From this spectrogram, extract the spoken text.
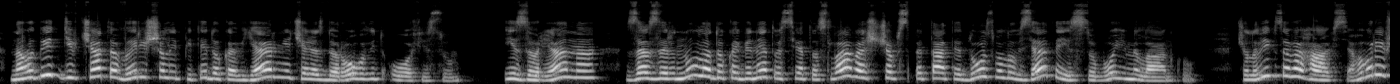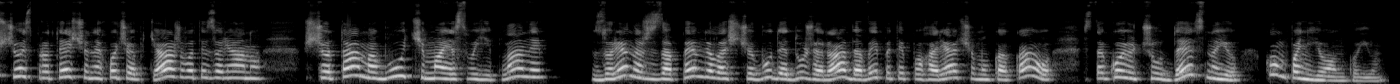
На обід дівчата вирішили піти до кав'ярні через дорогу від офісу. І Зоряна зазирнула до кабінету Святослава, щоб спитати дозволу взяти із собою Міланку. Чоловік завагався, говорив щось про те, що не хоче обтяжувати Зоряну, що та, мабуть, має свої плани. Зоряна ж запевнила, що буде дуже рада випити по гарячому какао з такою чудесною компаньйонкою.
